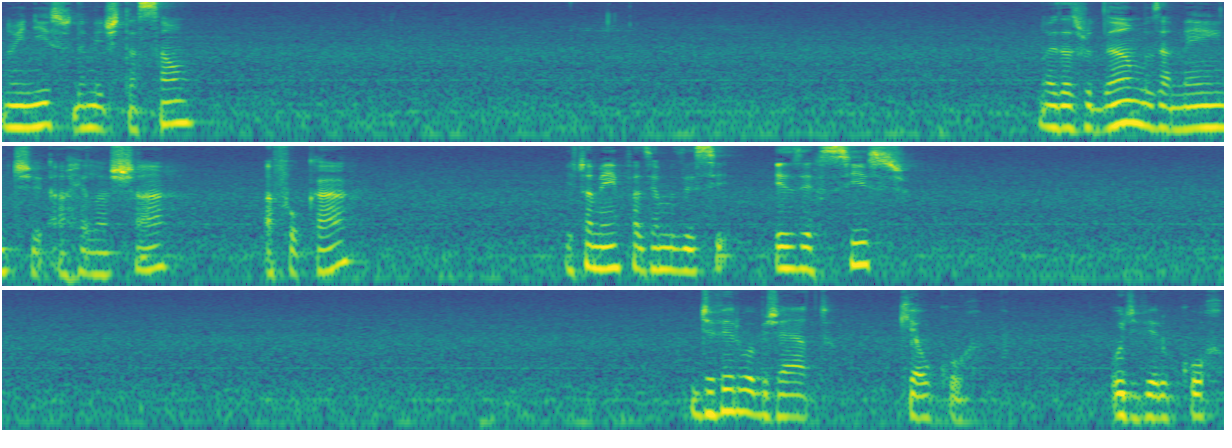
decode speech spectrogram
no início da meditação, Nós ajudamos a mente a relaxar, a focar e também fazemos esse exercício de ver o objeto que é o corpo, ou de ver o corpo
